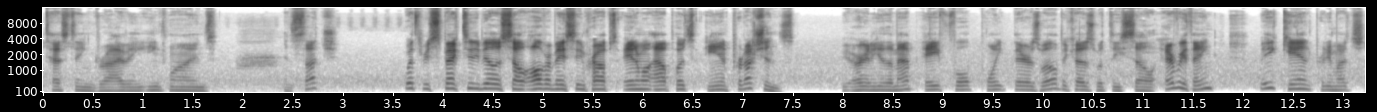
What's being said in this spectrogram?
testing, driving, inclines, and such. With respect to the ability to sell all of our base crops, animal outputs, and productions. We are going to give the map a full point there as well because with the sell everything, we can pretty much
